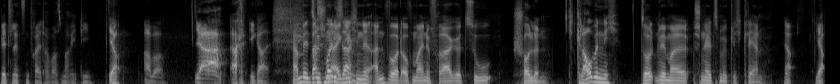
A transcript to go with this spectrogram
jetzt letzten Freitag war es maritim. Ja, ja, aber ja, ach egal. Haben wir inzwischen eigentlich sagen? eine Antwort auf meine Frage zu Schollen? Ich glaube nicht. Sollten wir mal schnellstmöglich klären. Ja. Ja.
